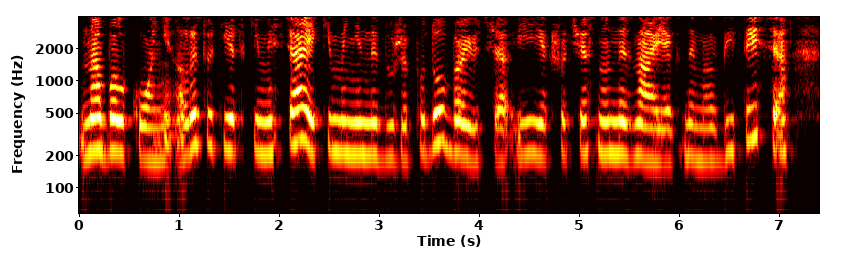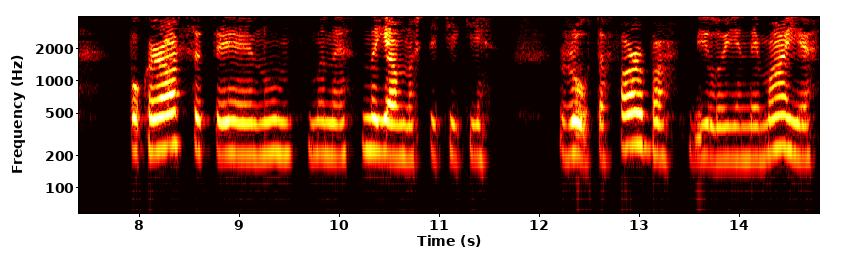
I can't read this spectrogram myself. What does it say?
на балконі. Але тут є такі місця, які мені не дуже подобаються, і, якщо чесно, не знаю, як з ними обійтися, покрасити. Ну, в мене наявності тільки жовта фарба, білої немає.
